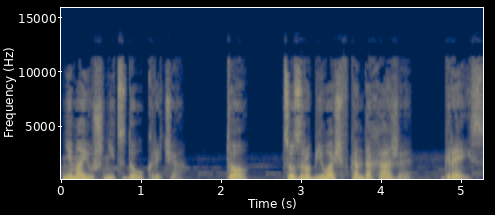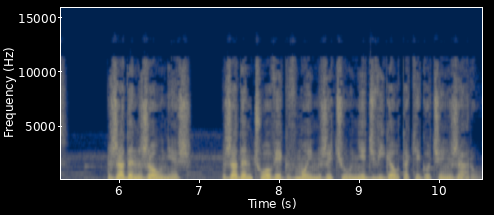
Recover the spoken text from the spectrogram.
Nie ma już nic do ukrycia. To, co zrobiłaś w Kandaharze, Grace. Żaden żołnierz, żaden człowiek w moim życiu nie dźwigał takiego ciężaru.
